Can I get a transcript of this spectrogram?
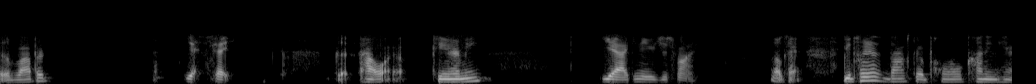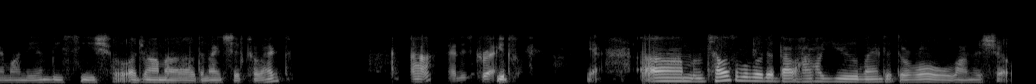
uh, Robert. Yes. Hey. Good. How can you hear me? Yeah, I can hear you just fine. Okay. You play as Dr. Paul Cunningham on the NBC show, a drama, The Night Shift, correct? Uh huh. That is correct. You, yeah. Um, tell us a little bit about how you landed the role on the show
